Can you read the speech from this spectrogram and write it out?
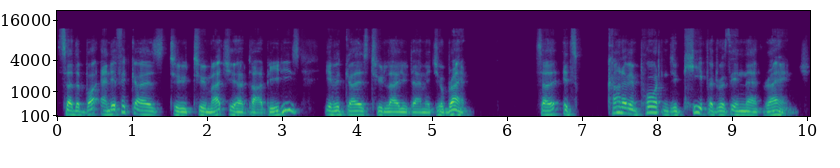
So the and if it goes to too much, you have diabetes. If it goes too low, you damage your brain. So it's kind of important to keep it within that range.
